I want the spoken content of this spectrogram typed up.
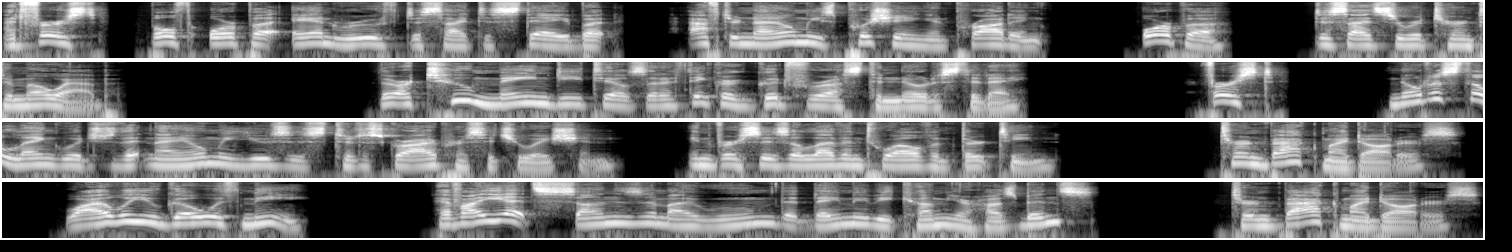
At first, both Orpah and Ruth decide to stay, but after Naomi's pushing and prodding, Orpah decides to return to Moab. There are two main details that I think are good for us to notice today. First, notice the language that Naomi uses to describe her situation in verses 11, 12, and 13. Turn back, my daughters. Why will you go with me? Have I yet sons in my womb that they may become your husbands? Turn back, my daughters.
